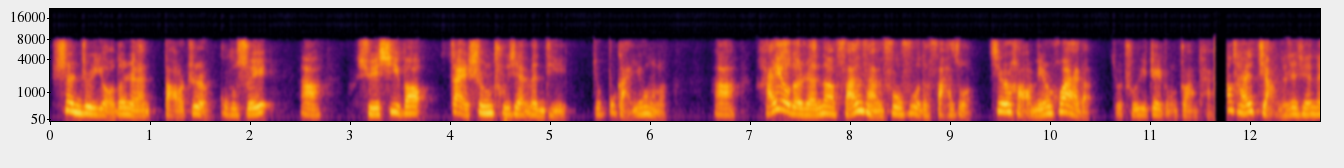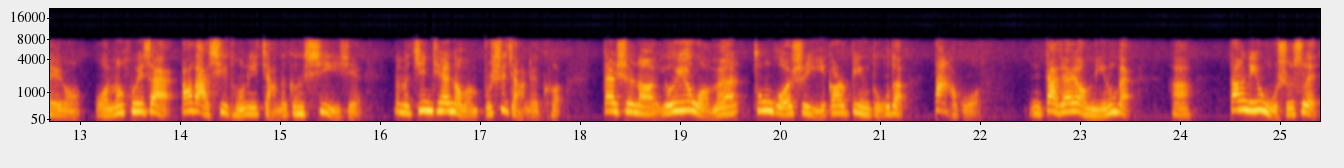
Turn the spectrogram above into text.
甚至有的人导致骨髓啊血细胞再生出现问题，就不敢用了。啊，还有的人呢，反反复复的发作，今儿好明儿坏的，就处于这种状态。刚才讲的这些内容，我们会在八大系统里讲的更细一些。那么今天呢，我们不是讲这课，但是呢，由于我们中国是乙肝病毒的大国，嗯，大家要明白啊，当你五十岁、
